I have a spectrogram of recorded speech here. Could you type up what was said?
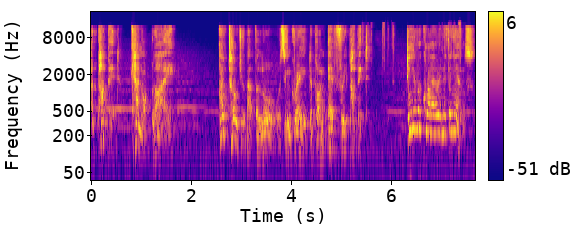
A puppet cannot lie. I've told you about the laws engraved upon every puppet. Do you require anything else?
